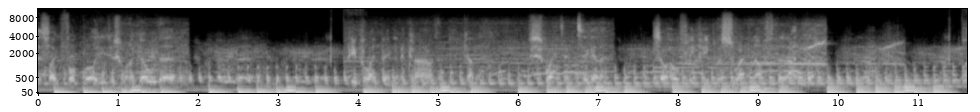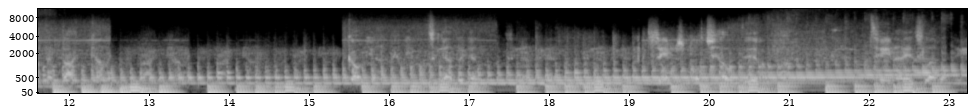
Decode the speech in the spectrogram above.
It's like football, you just want to go there. People like being in the crowd and kind of sweating together. So hopefully people are sweating off the. anger. I've been back, kind of. Got people together again. Seems much healthier on a teenage level.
